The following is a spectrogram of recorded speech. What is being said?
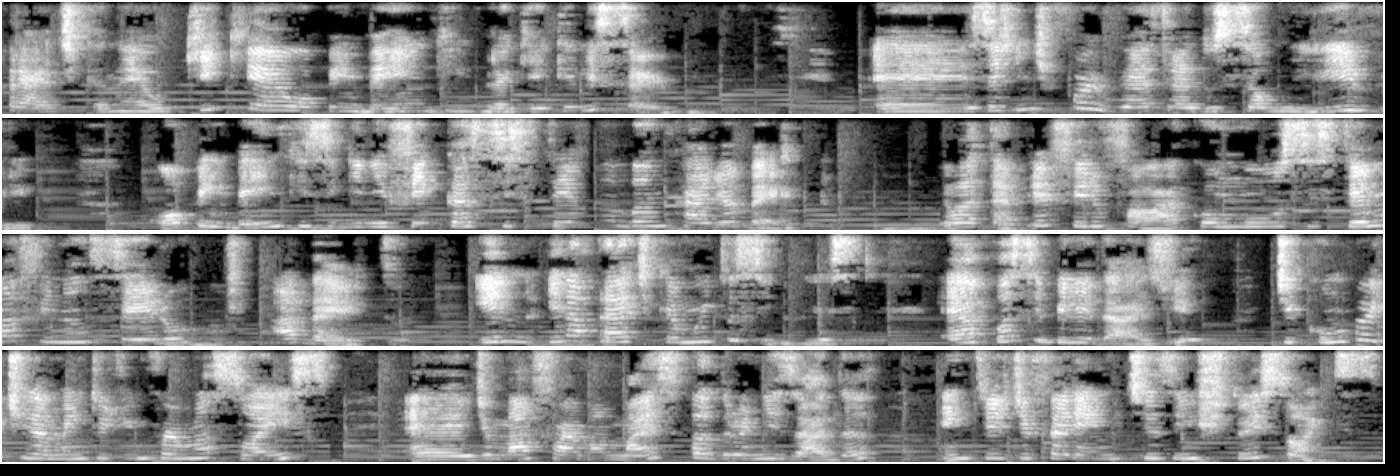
prática, né, o que, que é o Open Banking, para que, que ele serve? É, se a gente for ver a tradução livre, Open Banking significa sistema bancário aberto. Eu até prefiro falar como sistema financeiro aberto. E, e na prática é muito simples. É a possibilidade de compartilhamento de informações é, de uma forma mais padronizada entre diferentes instituições.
